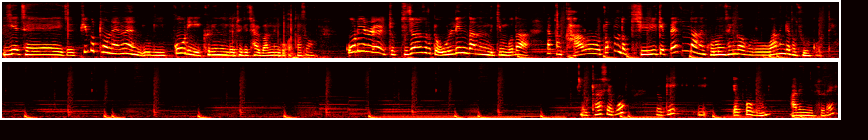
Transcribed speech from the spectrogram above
이게 제 이제 피부톤에는 여기 입꼬리 그리는데 되게 잘 맞는 것 같아서 꼬리를 이렇게 부자연스럽게 올린다는 느낌보다 약간 가로로 조금 더 길게 빼준다는 그런 생각으로 하는 게 더 좋을 것 같아요. 이렇게 하시고 여기 이 옆부분 아랫입술에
